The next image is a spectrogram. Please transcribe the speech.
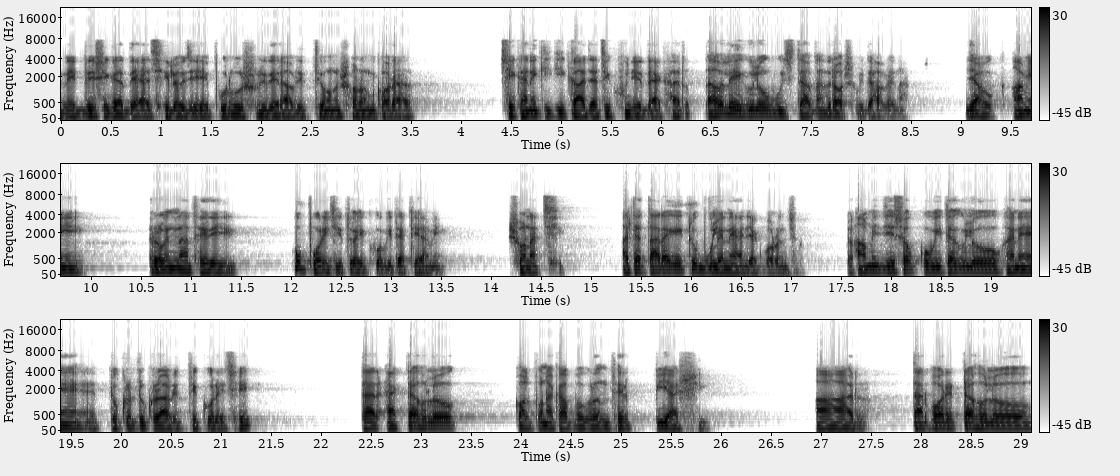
নির্দেশিকা দেয়া ছিল যে পূর্বসূরীদের আবৃত্তি অনুসরণ করার, সেখানে কি কি কাজ আছে খুঁজে দেখার, তাহলে এগুলোও বুঝতে আপনাদের অসুবিধা হবে না। যা হোক, আমি রবীন্দ্রনাথের এই খুব পরিচিত এই কবিতাটি আমি শোনাচ্ছি। আচ্ছা তার আগে একটু বলে নেওয়া যাক বরঞ্চ। আমি যেসব কবিতাগুলো ওখানে টুকরো টুকরো আবৃত্তি করেছি, তার একটা হলো কল্পনা কাব্যগ্রন্থের পিয়াসী, আর তারপরেরটা হলো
